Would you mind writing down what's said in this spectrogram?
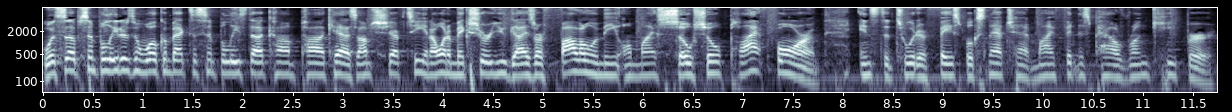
What's up, Simple Eaters, and welcome back to SimpleEats.com podcast. I'm Chef T, and I want to make sure you guys are following me on my social platform Insta, Twitter, Facebook, Snapchat, MyFitnessPal, Runkeeper,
